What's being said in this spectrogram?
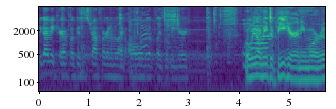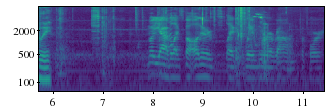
We gotta be careful because the straps are gonna be like all over the place We'll be here. Well, we don't need to be here anymore, really. Well, yeah, but like the other like way we were around before.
